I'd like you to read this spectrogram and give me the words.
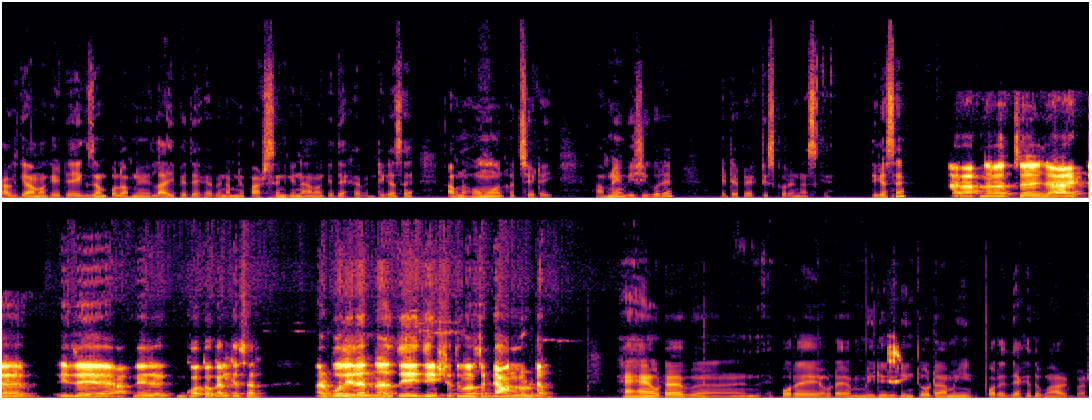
কালকে আমাকে এটা এক্সাম্পল আপনি লাইভে দেখাবেন। আপনি পারছেন কি না আমাকে দেখাবেন ঠিক আছে? আপনার হোমওয়ার্ক হচ্ছে এটাই। আপনি বেশি করে এটা প্র্যাকটিস করেন আজকে ঠিক আছে? স্যার আপনার হচ্ছে এই যে আরেকটা এই যে আপনি যে গতকালকে স্যার আর বলিলেন না যে এই জিনিসটা তুমি হচ্ছে ডাউনলোড দাও? হ্যাঁ হ্যাঁ ওটা পরে ওটা ভিডিও এডিটিং তো ওটা আমি পরে দেখে দেবো আরেকবার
